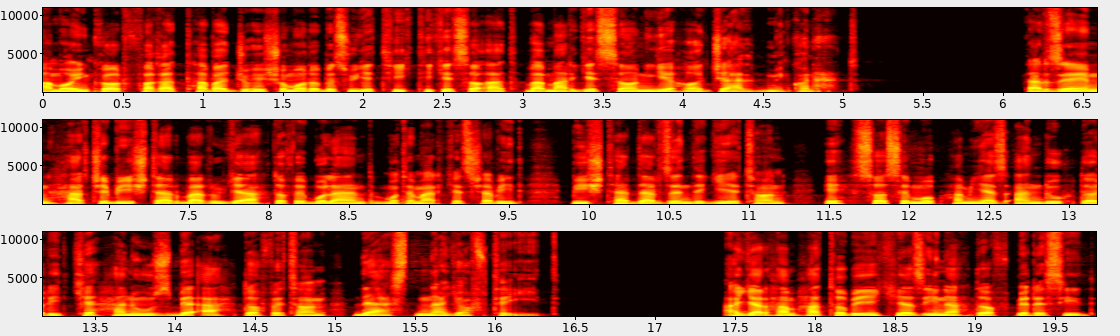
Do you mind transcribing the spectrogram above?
اما این کار فقط توجه شما را به سوی تیک تیک ساعت و مرگ ثانیه ها جلب می کند. در ضمن هرچه بیشتر بر روی اهداف بلند متمرکز شوید، بیشتر در زندگیتان احساس مبهمی از اندوه دارید که هنوز به اهدافتان دست نیافته اید. اگر هم حتی به یکی از این اهداف برسید،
